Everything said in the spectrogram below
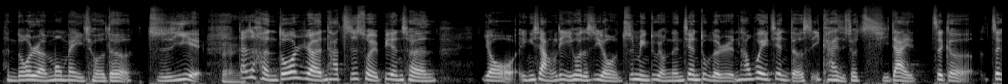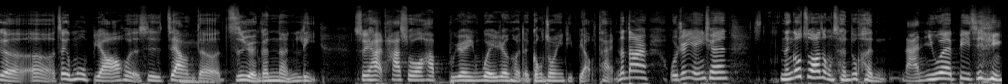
很多人梦寐以求的职业。但是很多人他之所以变成有影响力，或者是有知名度、有能见度的人，他未见得是一开始就期待这个这个呃这个目标，或者是这样的资源跟能力。嗯所以他他说他不愿意为任何的公众议题表态。那当然，我觉得演艺圈能够做到这种程度很难，因为毕竟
